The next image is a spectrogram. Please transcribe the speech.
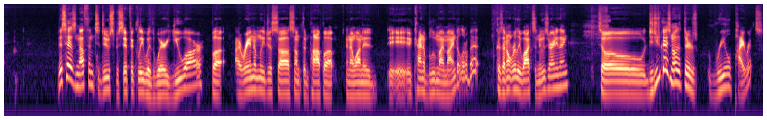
this has nothing to do specifically with where you are, but I randomly just saw something pop up, and I wanted it, it kind of blew my mind a little bit because I don't really watch the news or anything. So, did you guys know that there's real pirates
